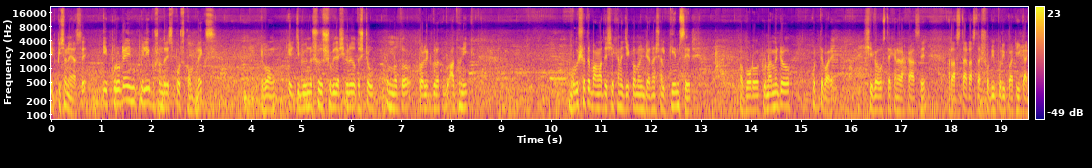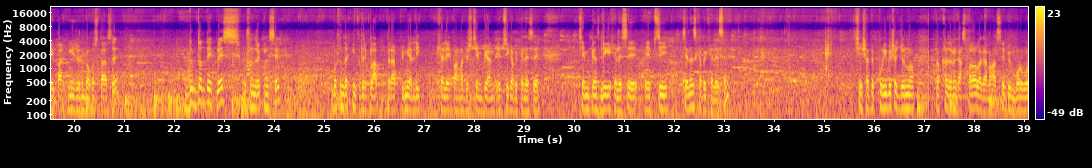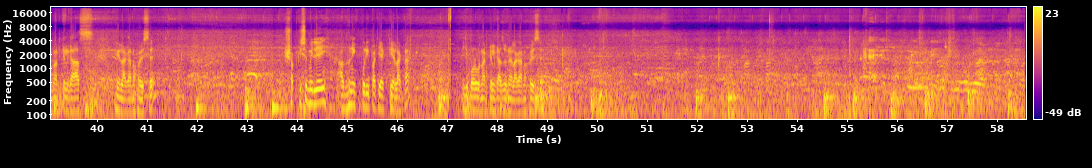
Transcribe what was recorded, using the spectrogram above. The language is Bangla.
এর পিছনে আছে। এই পুরোটাই মিলিয়ে বসুন্ধরা স্পোর্টস কমপ্লেক্স এবং এর যে বিভিন্ন সুযোগ সুবিধা সেগুলো যথেষ্ট উন্নত। টয়লেটগুলো খুব আধুনিক। ভবিষ্যতে বাংলাদেশ এখানে যে কোনো ইন্টারন্যাশনাল গেমসের বড় টুর্নামেন্টও করতে পারে। সেই ব্যবস্থা এখানে রাখা আছে। রাস্তা রাস্তা সবই পরিপাটি, গাড়ি পার্কিংয়ের জন্য ব্যবস্থা আছে। দুর্দান্ত এই প্লেস বসুন্ধরা কিংসের বসুন্ধরা কিংসদের ক্লাব তারা প্রিমিয়ার লিগ খেলে, বাংলাদেশ চ্যাম্পিয়ন এফসি কাপে খেলেছে চ্যাম্পিয়ন্স লিগে খেলেছে এফসি চ্যালেঞ্জ কাপে খেলেছে। সেই সাথে পরিবেশের জন্য রক্ষার জন্য গাছপালাও লাগানো আছে বড় বড় নারকেল গাছ নিয়ে লাগানো হয়েছে। সব কিছু মিলিয়েই আধুনিক পরিপাটি একটি এলাকা। এই যে বড় নারকেল গাজনে লাগানো হয়েছে।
